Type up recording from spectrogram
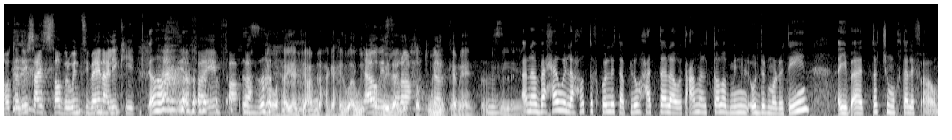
هو التدريس عايز صبر وانت باين عليكي آه. هاديه فينفع ف... لا والحقيقة انت عاملة حاجة حلوة قوي قابلة للتطوير بجد. كمان. يعني أنا بحاول أحط في كل تابلو حتى لو اتعمل طلب مني الأوردر مرتين يبقى التاتش مختلف أو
